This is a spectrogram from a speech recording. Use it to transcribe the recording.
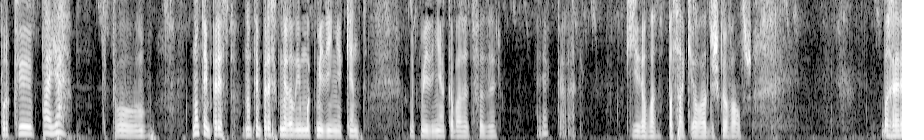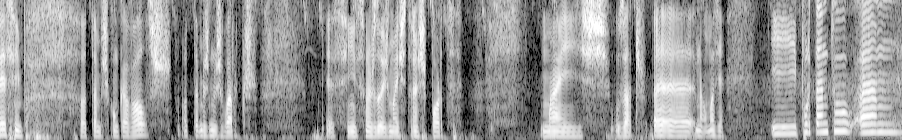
Porque, pá, yeah, tipo, não tem preço, pá. não tem preço comer ali uma comidinha quente, uma comidinha acabada de fazer. É caralho. Aqui passar aqui ao lado dos cavalos. Barreira é assim, pá. Ou estamos com cavalos ou estamos nos barcos. É assim, são os dois meios de transporte mais usados. Uh, não, mas é. E portanto, um,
